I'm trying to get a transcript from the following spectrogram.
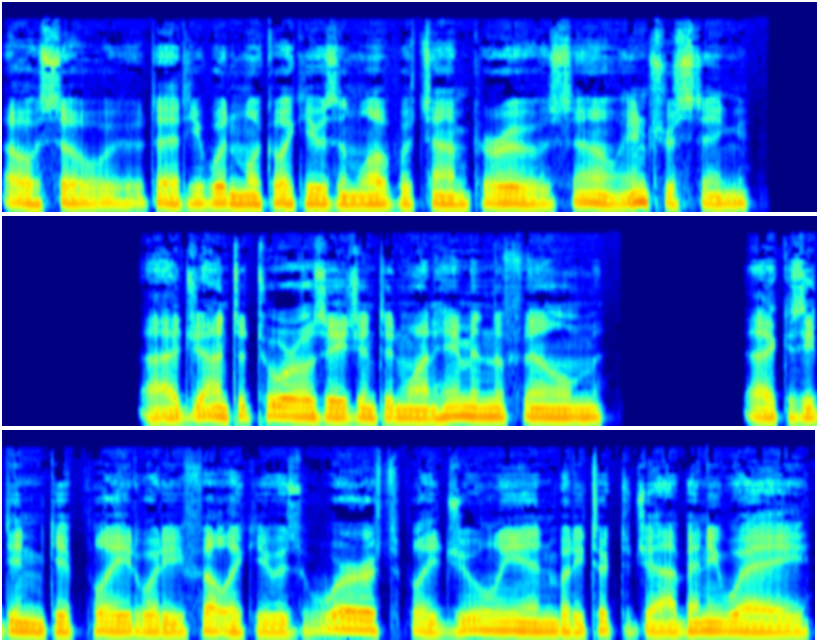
Oh, so that he wouldn't look like he was in love with Tom Cruise. Oh, interesting. Uh, John Turturro's agent didn't want him in the film because he didn't get played what he felt like he was worth to play Julian, but he took the job anyway.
